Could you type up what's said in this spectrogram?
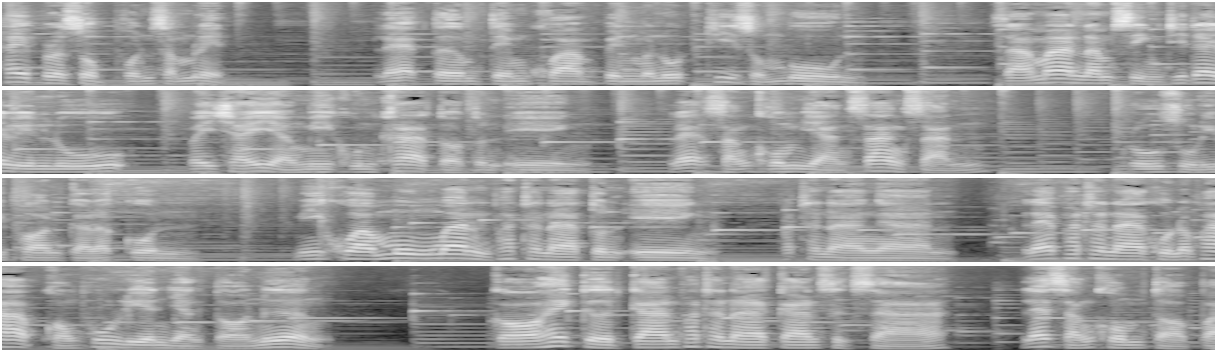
ให้ประสบผลสำเร็จ และเติมเต็มความเป็นมนุษย์ที่สมบูรณ์ สามารถนำสิ่งที่ได้เรียนรู้ไปใช้อย่างมีคุณค่าต่อตอนเอง และสังคมอย่างสร้างสรรค์ ครูสุริพรกาลกล มีความมุ่งมั่นพัฒนาตนเอง พัฒนางาน และพัฒนาคุณภาพของผู้เรียนอย่างต่อเนื่อง ก่อให้เกิดการพัฒนาการศึกษาและสังคมต่อไป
